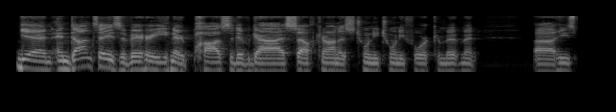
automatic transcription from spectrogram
Yeah, and, and Dante is a very you know positive guy. South Carolina's 2024 commitment. Uh, he's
